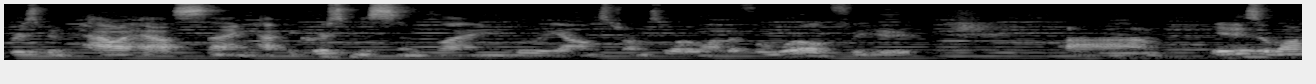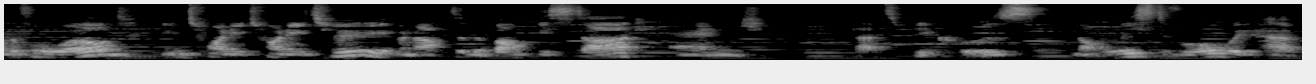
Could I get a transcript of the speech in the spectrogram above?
Brisbane Powerhouse saying Happy Christmas and playing Louis Armstrong's What a Wonderful World for you. Um, it is a wonderful world in 2022, even after the bumpy start, and that's because, not least of all, we have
